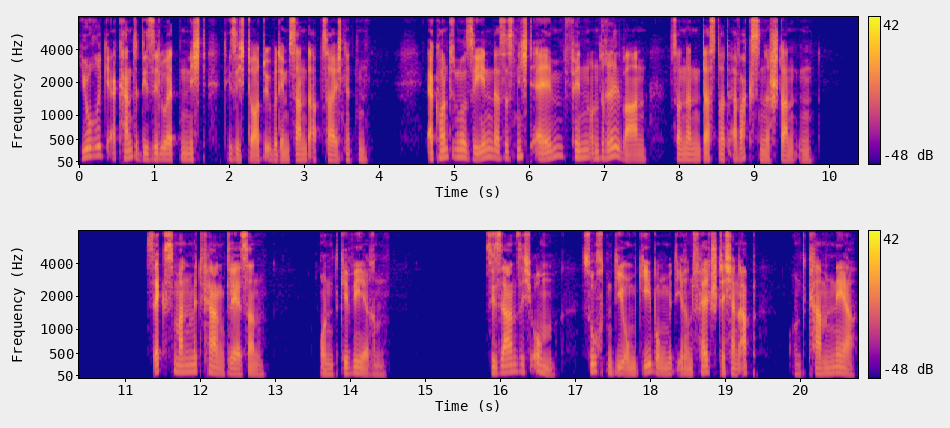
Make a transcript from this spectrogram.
Jurik erkannte die Silhouetten nicht, die sich dort über dem Sand abzeichneten. Er konnte nur sehen, dass es nicht Elm, Finn und Rill waren, sondern dass dort Erwachsene standen. Sechs Mann mit Ferngläsern und Gewehren. Sie sahen sich um, suchten die Umgebung mit ihren Feldstechern ab und kamen näher.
